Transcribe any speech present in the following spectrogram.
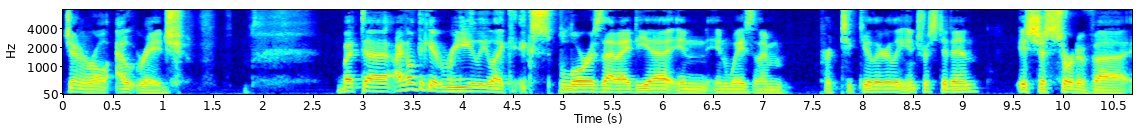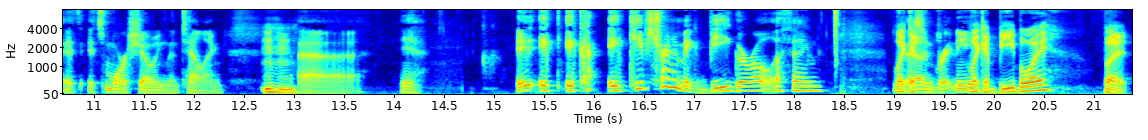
general outrage. But uh, I don't think it really like explores that idea in in ways that I'm particularly interested in. It's just sort of uh, it, it's more showing than telling. Uh, yeah. It, it it it keeps trying to make B girl a thing. like As a in Britney? like a b-boy but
